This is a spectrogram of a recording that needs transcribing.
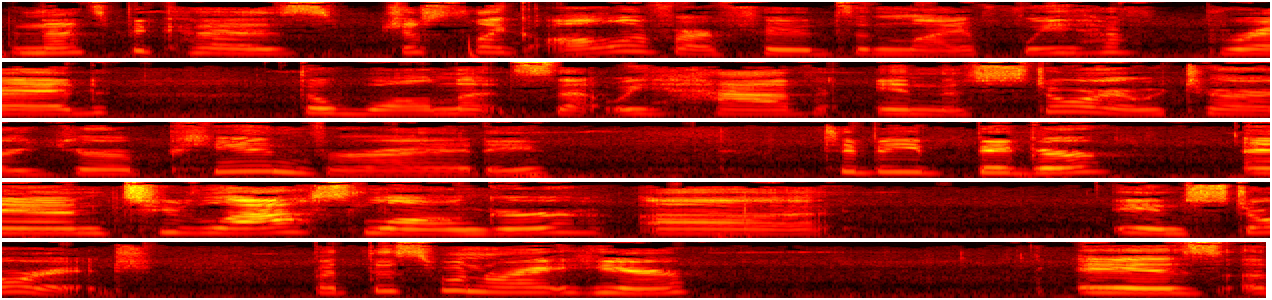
And that's because just like all of our foods in life, we have bred the walnuts that we have in the store, which are European variety, to be bigger and to last longer uh, in storage. But this one right here is uh,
